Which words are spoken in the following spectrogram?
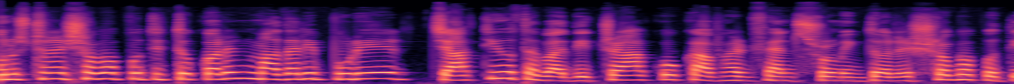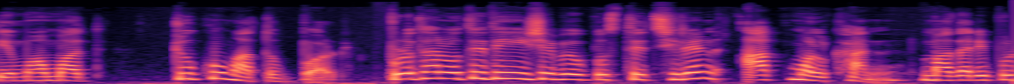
অনুষ্ঠানে সভাপতিত্ব করেন মাদারীপুরের জাতীয়তাবাদী ট্রাক ও কাভার্ড ভ্যান শ্রমিক দলের সভাপতি মোহাম্মদ টুকু মাতব্বর। প্রধান অতিথি হিসেবে উপস্থিত ছিলেন আকমল খান, মাদারীপুর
